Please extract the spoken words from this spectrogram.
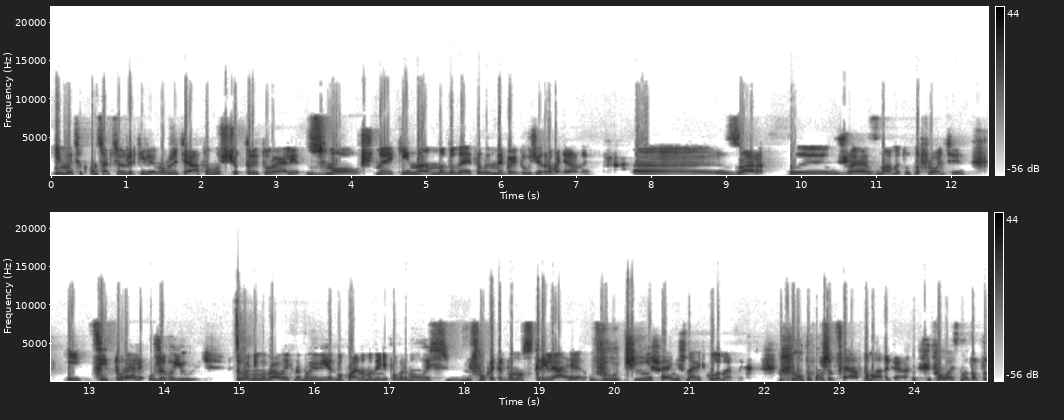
І ми цю концепцію вже втілюємо в життя, тому що три турелі знову ж на які нам надонетили небайдужі громадяни. Е, Зараз е, вже з нами тут на фронті, і ці турелі вже воюють. Сьогодні ми брали їх на бойові. Буквально ми нині повернулись. Слухайте, воно стріляє влучніше ніж навіть кулеметник. Ну тому що це автоматика. Ось ну тобто,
